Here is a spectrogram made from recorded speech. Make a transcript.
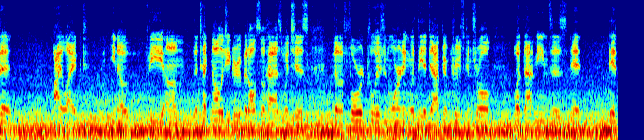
that I liked you know the um, the technology group it also has, which is the forward collision warning with the adaptive cruise control. What that means is it it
